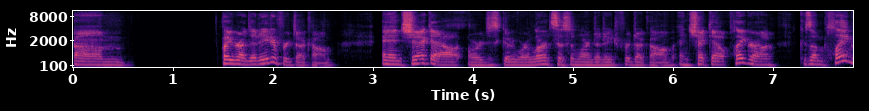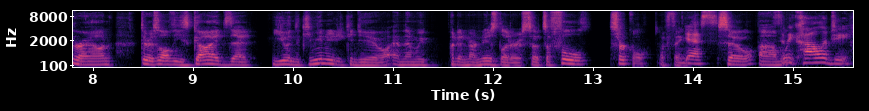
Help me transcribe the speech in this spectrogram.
to um, playground.adafruit.com and check out, or just go to our learn system, learn.adafruit.com, and check out Playground. Because on Playground, there's all these guides that you and the community can do, and then we put in our newsletter. So it's a full circle of things. Yes. So um, It's ecology.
